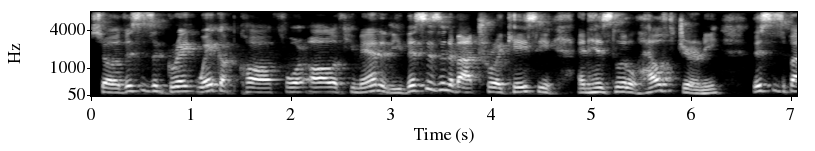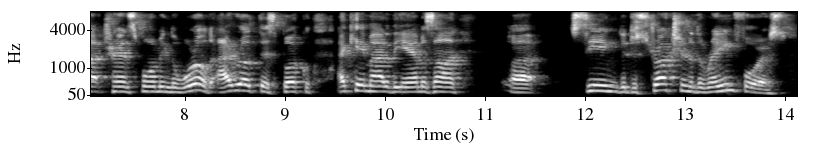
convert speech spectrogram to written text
So this is a great wake-up call for all of humanity. This isn't about Troy Casey and his little health journey. This is about transforming the world. I wrote this book. I came out of the Amazon uh, seeing the destruction of the rainforest,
